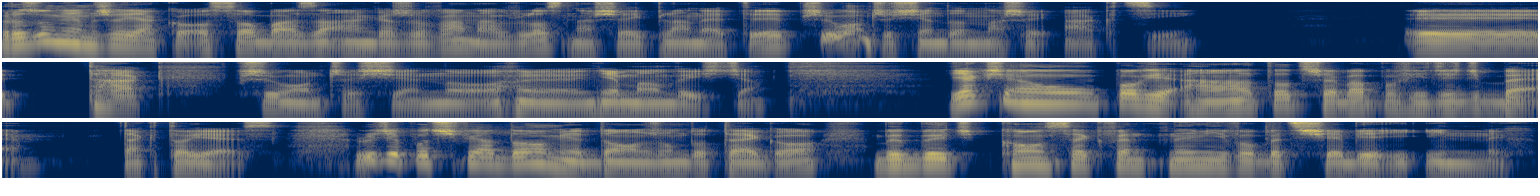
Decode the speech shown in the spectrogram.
Rozumiem, że jako osoba zaangażowana w los naszej planety przyłączysz się do naszej akcji. Yy, tak, przyłączę się, no nie mam wyjścia. Jak się powie A, to trzeba powiedzieć B. Tak to jest. Ludzie podświadomie dążą do tego, by być konsekwentnymi wobec siebie i innych.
